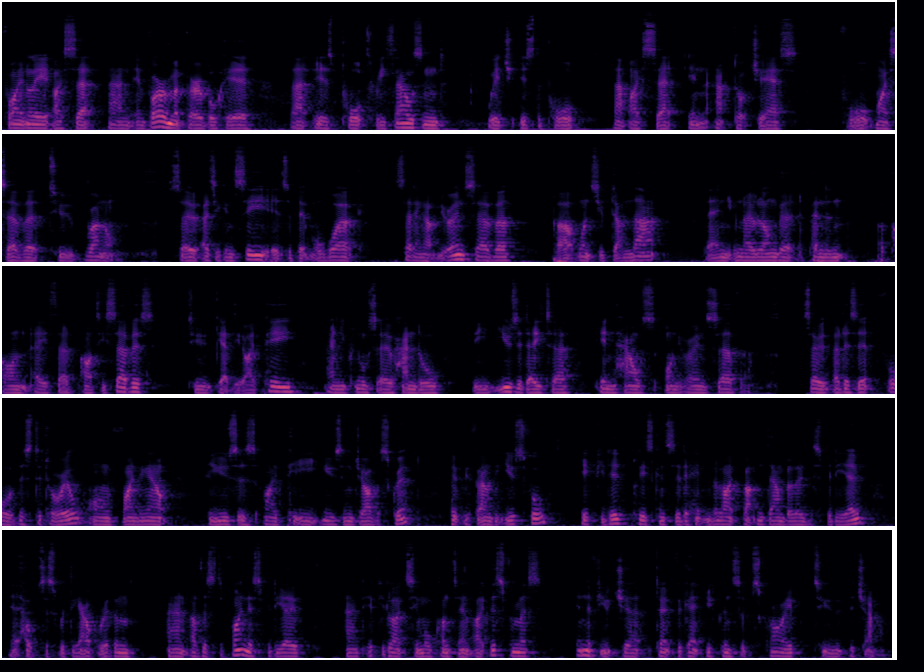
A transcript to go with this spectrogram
finally i set an environment variable here that is port 3000 which is the port that i set in app.js for my server to run on so as you can see it's a bit more work setting up your own server, but once you've done that, then you're no longer dependent upon a third-party service to get the IP, and you can also handle the user data in-house on your own server. So that is it for this tutorial on finding out a user's IP using JavaScript. Hope you found it useful. If you did, please consider hitting the like button down below this video. It helps us with the algorithm and others to find this video. And if you'd like to see more content like this from us, in the future, don't forget you can subscribe to the channel.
